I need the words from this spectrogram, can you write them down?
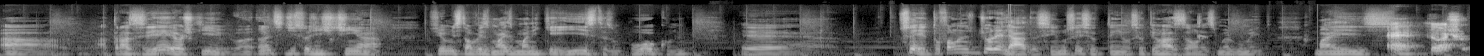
a, a, trazer. Eu acho que antes disso a gente tinha filmes talvez mais maniqueístas um pouco, né? É, não sei, tô falando de orelhada, assim, não sei se eu tenho, se eu tenho razão nesse meu argumento. Mas. É, eu acho,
